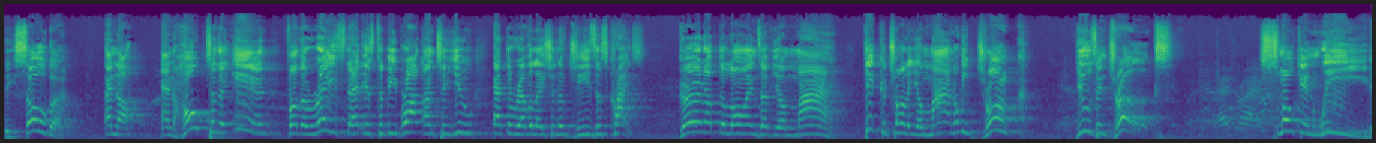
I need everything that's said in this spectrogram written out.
Be sober and, uh, and hope to the end for the race that is to be brought unto you at the revelation of Jesus Christ. Gird up the loins of your mind. Get control of your mind. Don't be drunk, using drugs, smoking weed.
